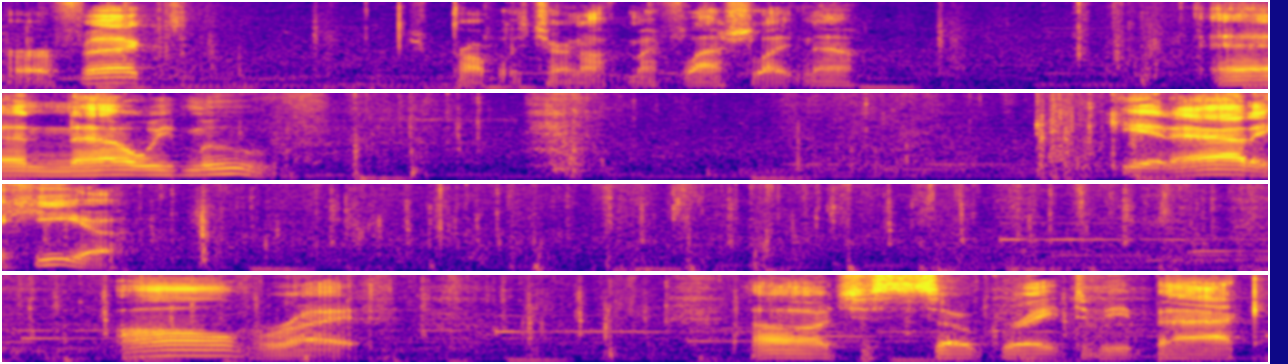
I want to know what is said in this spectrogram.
Perfect. Should probably turn off my flashlight now. And now we move. Get out of here. Alright. Oh, it's just so great to be back.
